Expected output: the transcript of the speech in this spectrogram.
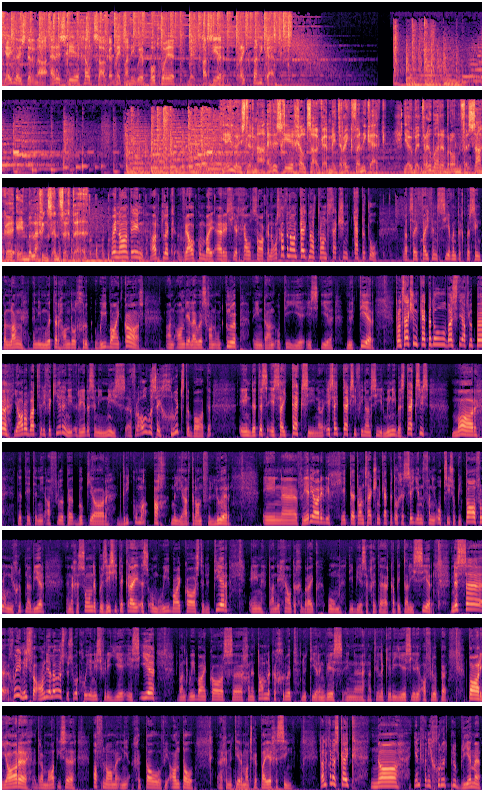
Jy luister na RSG Geldsaake met Money Web Potgoe met gasheer Ryk van die Kerk. Jy luister na RSG Geldsaake met Ryk van die Kerk, jou betroubare bron vir sake en beleggingsinsigte. Goeienaand en hartlik welkom by RSG Geldsaake. Nou, ons gaan vanaand kyk na Transaction Capital wat sy 75% belang in die motorhandelgroep WeBuyCars aan aandeelhouers gaan ontknoop en dan op die JSE noteer. Transaction Capital was die afgelope jaar of wat vir die verkeerde redes in die nuus, uh, veral oor sy grootste bate en dit is SA Taxi. Nou SA Taxi finansier minibus taksies, maar dit het in die afgelope boekjaar 3,8 miljard rand verloor. En uh verlede jaar het die het uh, Transaction Capital gesê een van die opsies op die tafel om die groep nou weer in 'n gesonde posisie te kry is om WeBuyCars te noteer en dan die geld te gebruik om die besigheid te herkapitaliseer. En dis 'n uh, goeie nuus vir aandeelhouers, dis ook goeie nuus vir die JSE want WeBuyCars uh, gaan 'n taamlike groot notering wees en uh, natuurlik het die JSE die afgelope paar jare 'n dramatiese afname in die getal of die aantal uh, genoteerde maatskappye gesien. Dan gaan ons kyk na een van die groot probleme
